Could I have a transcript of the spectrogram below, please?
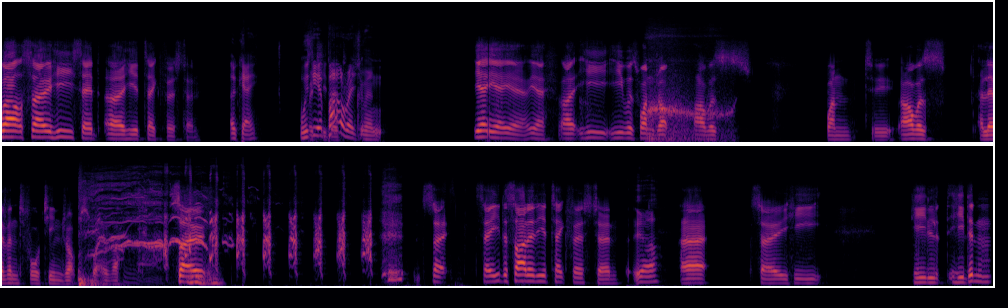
well, so he said uh, he'd take first turn. Okay. Was he a he battle did. regiment? Yeah, yeah, yeah, yeah. Uh, he he was one drop. I was one two. I was eleven to fourteen drops, whatever. so so so he decided he'd take first turn. Yeah. Uh, so he he he didn't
